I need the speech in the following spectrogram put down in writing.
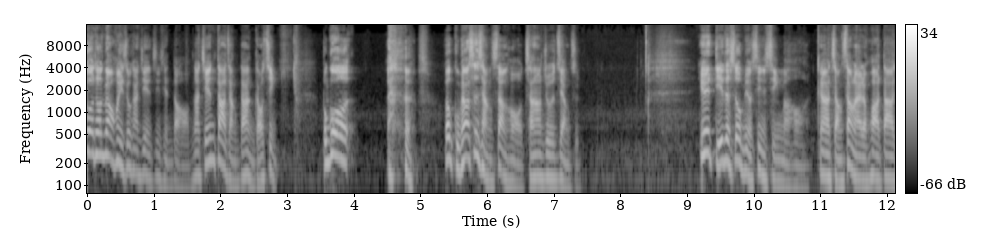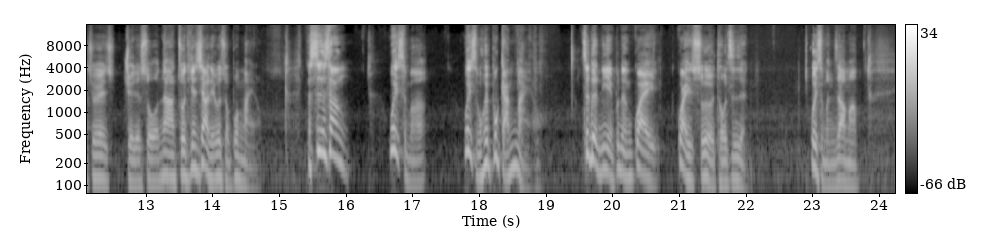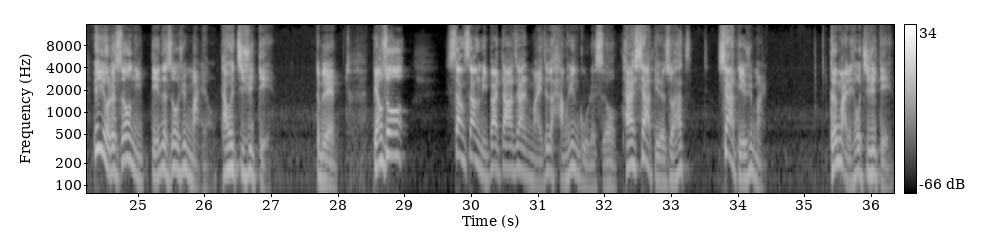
国投资票，欢迎收看今天的金钱道哦。那今天大涨，大家很高兴。不过，呃，股票市场上哦，常常就是这样子，因为跌的时候没有信心嘛，哈，那涨上来的话，大家就会觉得说，那昨天下跌为什么不买哦？那事实上，为什么为什么会不敢买哦？这个你也不能怪怪所有投资人，为什么你知道吗？因为有的时候你跌的时候去买哦，它会继续跌，对不对？比方说。上上礼拜大家在买这个航运股的时候，它下跌的时候，它下跌去买，可能买了以后继续跌，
